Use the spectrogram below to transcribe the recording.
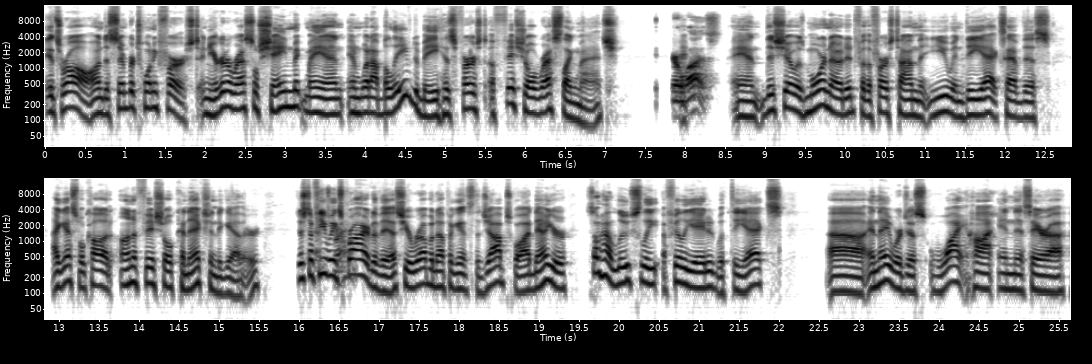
it's Raw on December 21st, and you're going to wrestle Shane McMahon in what I believe to be his first official wrestling match. There was. And this show is more noted for the first time that you and DX have this, I guess we'll call it unofficial connection together. Just a few weeks right. prior to this, you're rubbing up against the Job Squad. Now you're somehow loosely affiliated with DX. Uh, and they were just white hot in this era.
